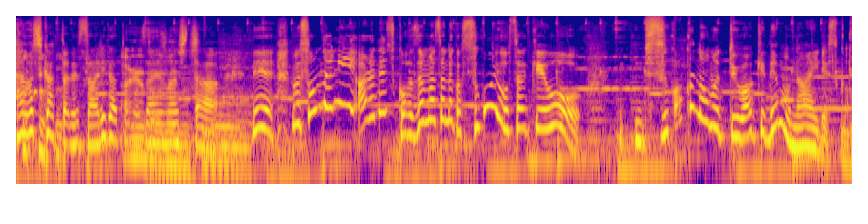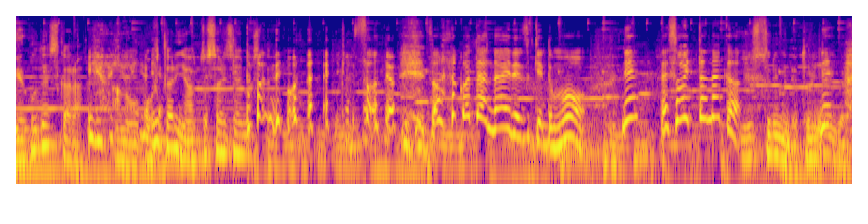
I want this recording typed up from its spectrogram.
楽しかったです。ありがとうございました。でそんなにあれですか？狭間さんなんかすごいお酒をすごく飲むっていうわけでもないですか？下戸ですからあのお二人に圧倒されちゃいました、ね、でもない。そんなそんなことはないですけども。ねそういったなんかユーストリームで撮りたいぐらい、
